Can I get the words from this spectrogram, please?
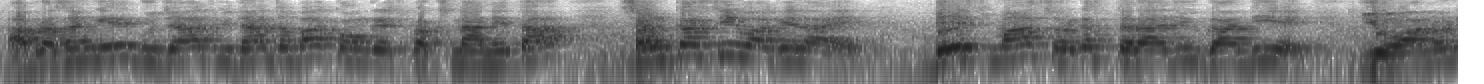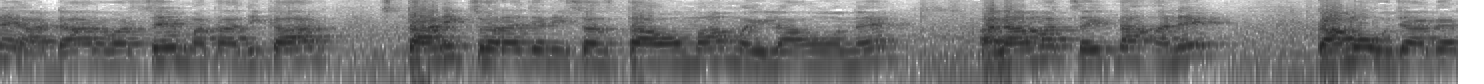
આ પ્રસંગે ગુજરાત વિધાનસભા કોંગ્રેસ પક્ષના નેતા શંકરસિંહ વાઘેલાએ દેશમાં સ્વર્ગસ્થ રાજીવ ગાંધીએ યુવાનોને અઢાર વર્ષે મતાધિકાર સ્થાનિક સ્વરાજ્યની સંસ્થાઓમાં મહિલાઓને અનામત સહિતના અનેક કામો ઉજાગર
